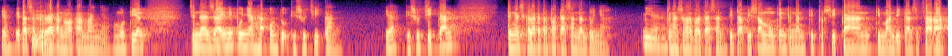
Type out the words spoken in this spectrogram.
Ya, kita segerakan pemakamannya. Kemudian jenazah ini punya hak untuk disucikan. Ya, disucikan dengan segala keterbatasan tentunya. iya Dengan segala batasan, tidak bisa mungkin dengan dibersihkan, dimandikan secara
